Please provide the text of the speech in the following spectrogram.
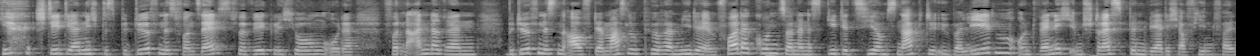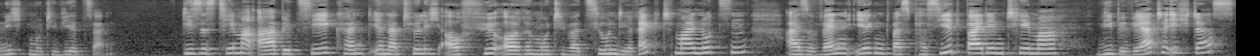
steht ja nicht das Bedürfnis von Selbstverwirklichung oder von anderen Bedürfnissen auf der Maslow-Pyramide im Vordergrund, sondern es geht jetzt hier ums nackte Überleben und wenn ich im Stress bin, werde ich auf jeden Fall nicht motiviert sein. Dieses Thema ABC könnt ihr natürlich auch für eure Motivation direkt mal nutzen. Also wenn irgendwas passiert bei dem Thema, wie bewerte ich das?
